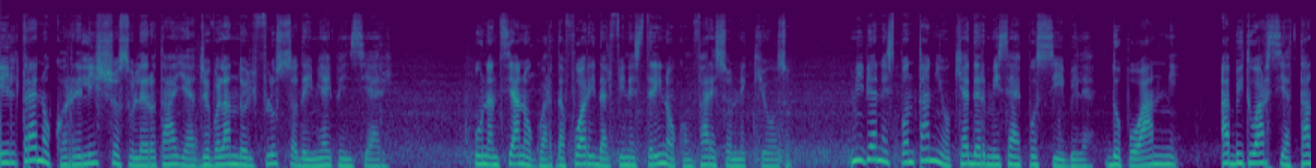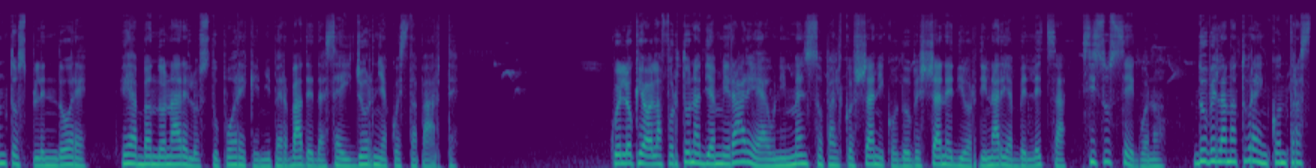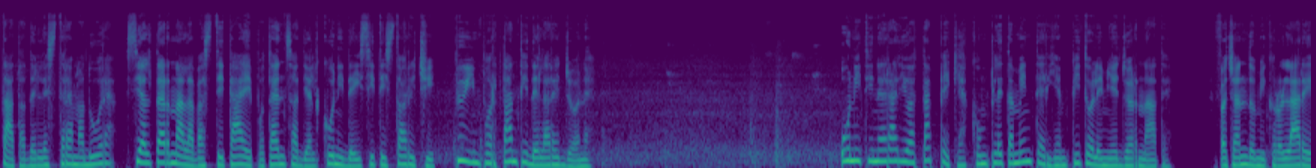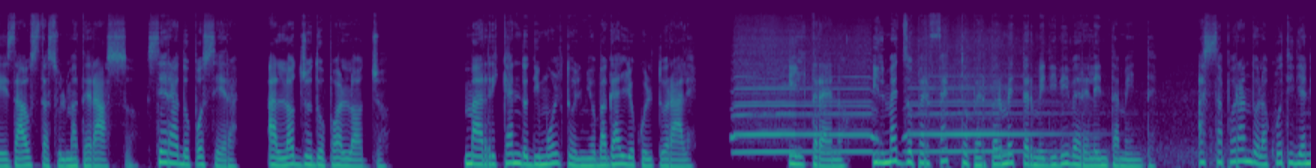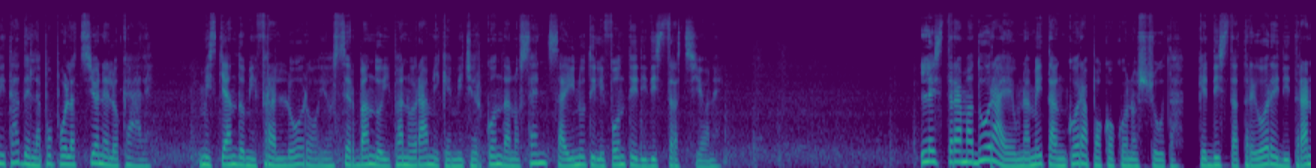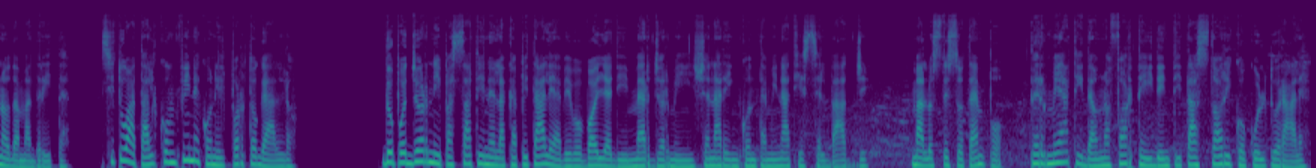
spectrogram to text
Il treno corre liscio sulle rotaie agevolando il flusso dei miei pensieri. Un anziano guarda fuori dal finestrino con fare sonnecchioso. Mi viene spontaneo chiedermi se è possibile, dopo anni, abituarsi a tanto splendore e abbandonare lo stupore che mi pervade da sei giorni a questa parte. Quello che ho la fortuna di ammirare è un immenso palcoscenico dove scene di ordinaria bellezza si susseguono, dove la natura incontrastata dell'Estremadura si alterna alla vastità e potenza di alcuni dei siti storici più importanti della regione. Un itinerario a tappe che ha completamente riempito le mie giornate, facendomi crollare esausta sul materasso, sera dopo sera, alloggio dopo alloggio, ma arricchendo di molto il mio bagaglio culturale. Il treno, il mezzo perfetto per permettermi di vivere lentamente, assaporando la quotidianità della popolazione locale, mischiandomi fra loro e osservando i panorami che mi circondano senza inutili fonti di distrazione. L'Estremadura è una meta ancora poco conosciuta, che dista tre ore di treno da Madrid, situata al confine con il Portogallo. Dopo giorni passati nella capitale avevo voglia di immergermi in scenari incontaminati e selvaggi, ma allo stesso tempo permeati da una forte identità storico-culturale.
